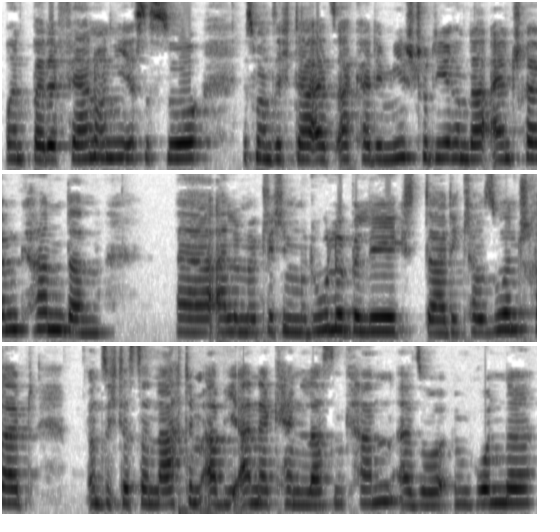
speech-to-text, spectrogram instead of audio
Und bei der Fernuni ist es so, dass man sich da als Akademiestudierender einschreiben kann, dann äh, alle möglichen Module belegt, da die Klausuren schreibt und sich das dann nach dem Abi anerkennen lassen kann. Also im Grunde,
